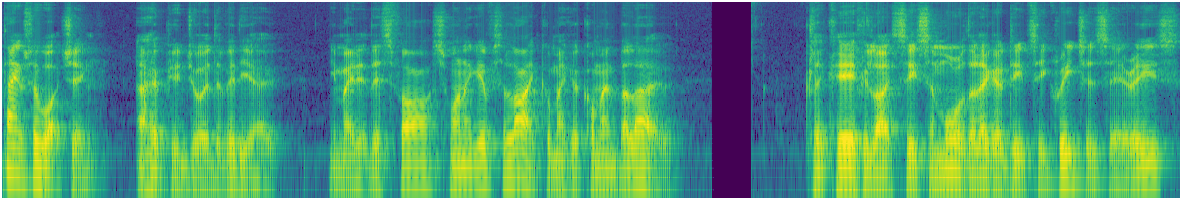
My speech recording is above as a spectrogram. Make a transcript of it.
Thanks for watching. I hope you enjoyed the video. You made it this far, so why not give us a like or make a comment below. Click here if you'd like to see some more of the LEGO Deep Sea Creatures series,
